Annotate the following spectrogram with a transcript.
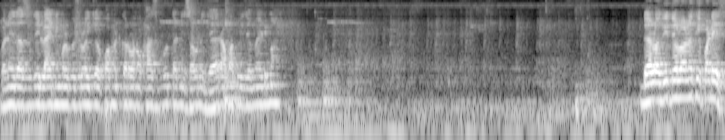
બને ત્યાં સુધી લાઈન નંબર પછી લઈ ગયો કોમેન્ટ કરવાનો ખાસ ભૂલતા નહીં સૌને જાહેરામ આપી છે મેડીમાં ડેલો દીધેલો નથી, પડીશ.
